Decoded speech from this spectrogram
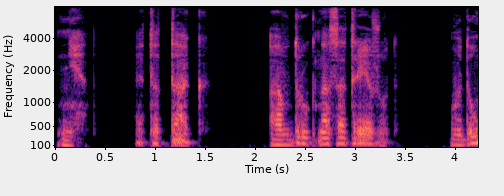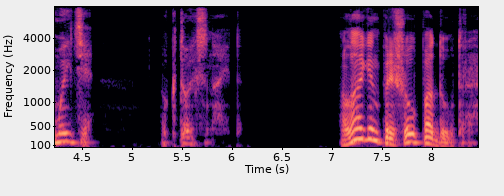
«Нет, это так. А вдруг нас отрежут? Вы думаете?» Кто их знает? Лагин пришел под утро.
